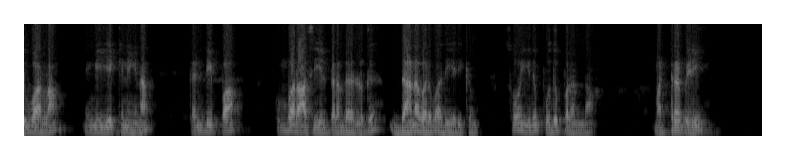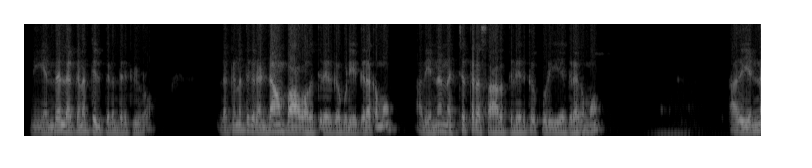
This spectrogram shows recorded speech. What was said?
இவ்வாறெல்லாம் நீங்கள் இயக்கினீங்கன்னா கண்டிப்பாக கும்பராசியில் பிறந்தவர்களுக்கு தனவரவு அதிகரிக்கும். ஸோ இது பொது பலன் தான் மற்றபடி நீ எந்த லக்னத்தில் பிறந்திருக்கிறீர்களோ லக்னத்துக்கு ரெண்டாம் பாவகத்தில் இருக்கக்கூடிய கிரகமும் அது என்ன நட்சத்திர சாரத்தில் இருக்கக்கூடிய கிரகமும் அது என்ன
